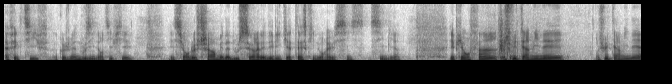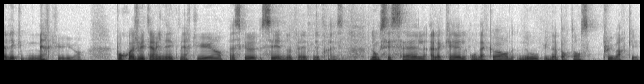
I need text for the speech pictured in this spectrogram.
affectif que je viens de vous identifier, et sur le charme et la douceur et la délicatesse qui nous réussissent si bien. Et puis enfin, je vais terminer, je vais terminer avec Mercure. Pourquoi je vais terminer avec Mercure? Parce que c'est notre planète maîtresse. Donc c'est celle à laquelle on accorde, nous, une importance plus marquée.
